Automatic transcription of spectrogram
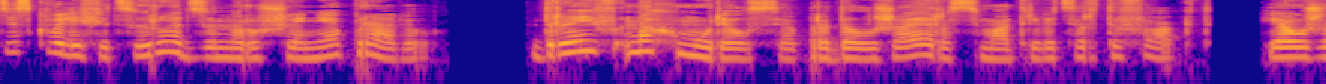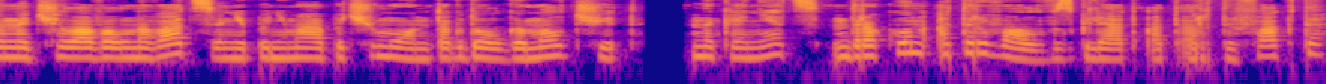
дисквалифицируют за нарушение правил. Дрейв нахмурился, продолжая рассматривать артефакт. Я уже начала волноваться, не понимая, почему он так долго молчит. Наконец, дракон оторвал взгляд от артефакта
